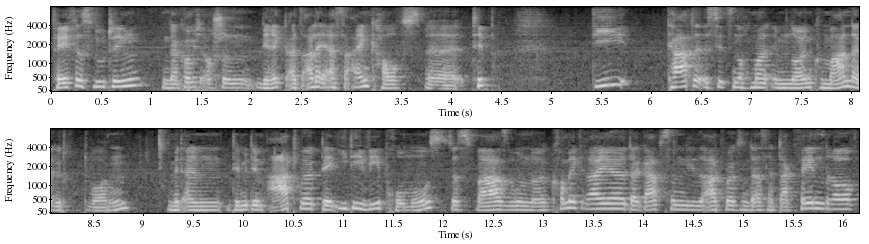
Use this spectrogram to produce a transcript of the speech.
Faithless Looting, und da komme ich auch schon direkt als allererster Einkaufstipp, die Karte ist jetzt nochmal im neuen Commander gedruckt worden. Mit, einem, mit dem Artwork der IDW-Promos. Das war so eine Comic-Reihe, da gab es dann diese Artworks und da ist halt Doug Faden drauf.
